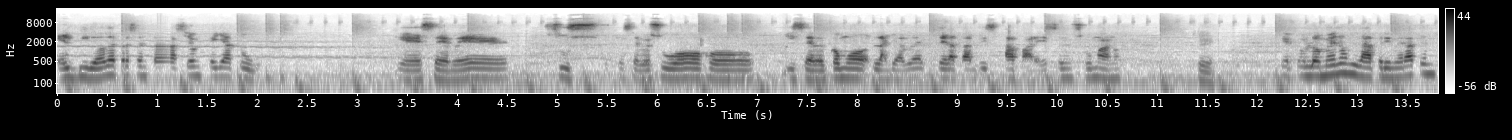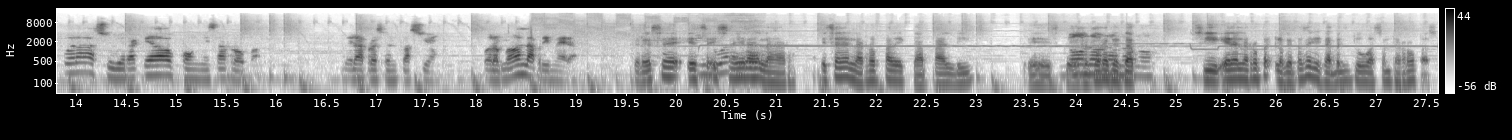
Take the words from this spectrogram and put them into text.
el video de presentación que ella tuvo, que se ve sus que se ve su ojo y se ve como la llave de la TARDIS aparece en su mano. Sí. Que por lo menos la primera temporada se hubiera quedado con esa ropa de la presentación. Por lo menos la primera. Pero ese, esa, era la, esa era la ropa de Capaldi. Este, no, no, no, Sí, era la ropa. Lo que pasa es que Capaldi tuvo bastantes ropas.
